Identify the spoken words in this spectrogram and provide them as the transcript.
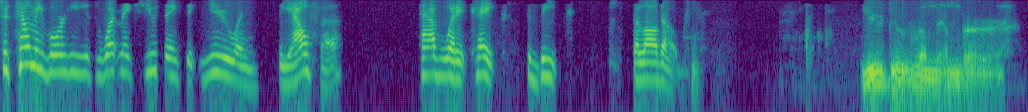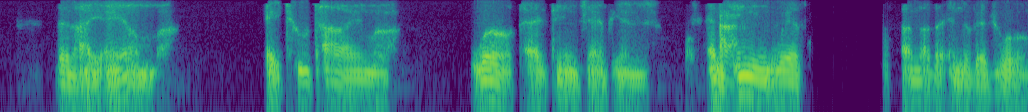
So tell me, Voorhees, what makes you think that you and the Alpha have what it takes to beat the Law Dogs? You do remember that I am a two-time world tag team champion and teaming with another individual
